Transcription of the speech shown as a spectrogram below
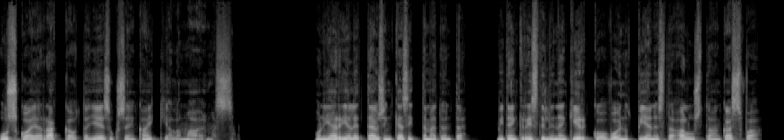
uskoa ja rakkautta Jeesukseen kaikkialla maailmassa. On järjelle täysin käsittämätöntä, miten kristillinen kirkko on voinut pienestä alustaan kasvaa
